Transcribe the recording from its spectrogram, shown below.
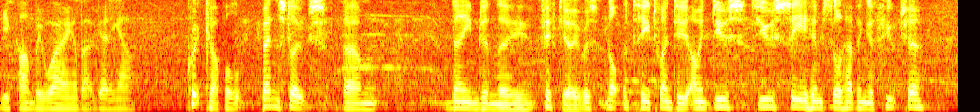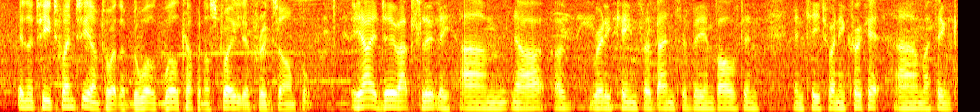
you can't be worrying about getting out. Quick couple. Ben Stokes um, named in the 50 overs, not the T20. I mean, do you, do you see him still having a future in the T20? I'm talking about the World, World Cup in Australia, for example. Yeah, I do absolutely. Um, you know, I, I'm really keen for Ben to be involved in, in T20 cricket. Um, I think,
